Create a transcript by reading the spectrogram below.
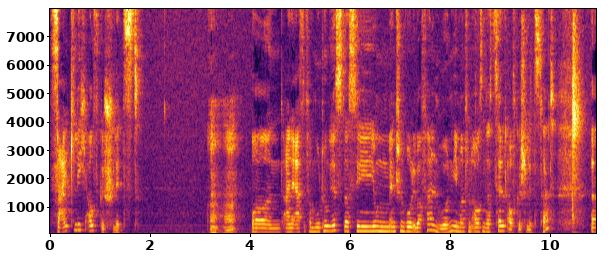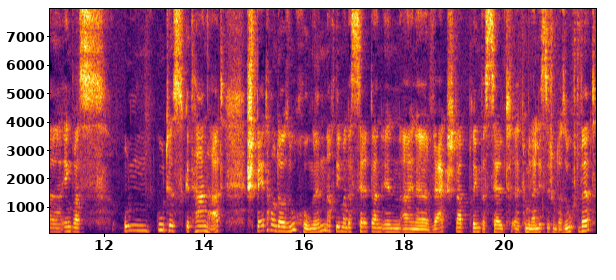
seitlich aufgeschlitzt. Aha. Und eine erste Vermutung ist, dass die jungen Menschen wohl überfallen wurden. Jemand von außen das Zelt aufgeschlitzt hat. Äh, irgendwas Ungutes getan hat. Spätere Untersuchungen, nachdem man das Zelt dann in eine Werkstatt bringt, das Zelt äh, kriminalistisch untersucht wird,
